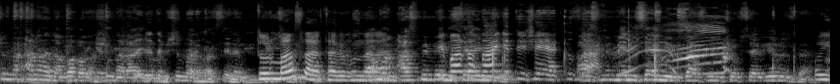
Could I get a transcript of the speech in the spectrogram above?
Şunlar anadan babadan şunlar ayrılmış. Şunlara bak senin. Durmazlar tabii bunlar. Ama Asmin beni Bir bardak daha sevmiyor. getir şeye kıza. Asmin beni sevmiyor. Biz Asmin'i çok seviyoruz da. Oy,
